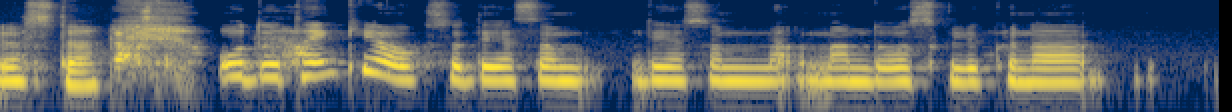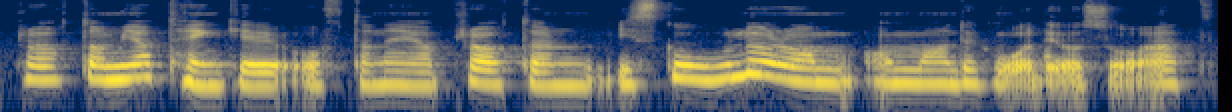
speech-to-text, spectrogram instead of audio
Just det. Och då tänker jag också det som, det som man då skulle kunna prata om. Jag tänker ofta när jag pratar i skolor om, om ADHD och så att,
